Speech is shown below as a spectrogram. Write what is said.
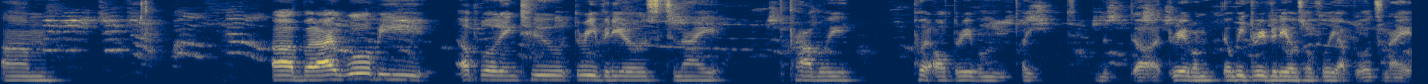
Um, uh, but I will be uploading two, three videos tonight. Probably put all three of them, like uh, three of them. There'll be three videos hopefully uploaded tonight.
